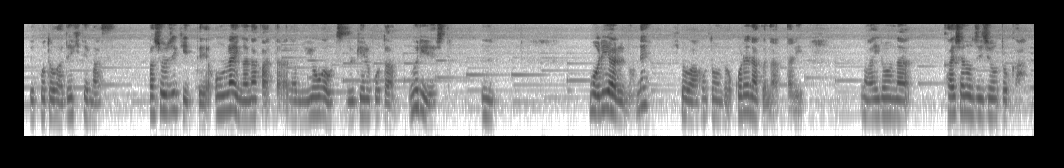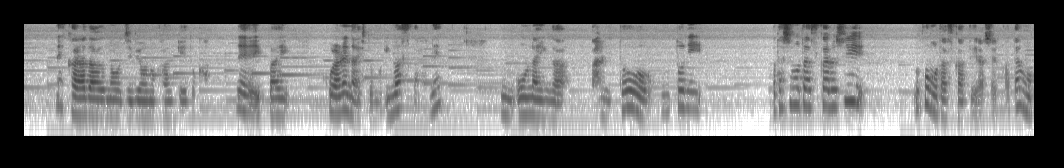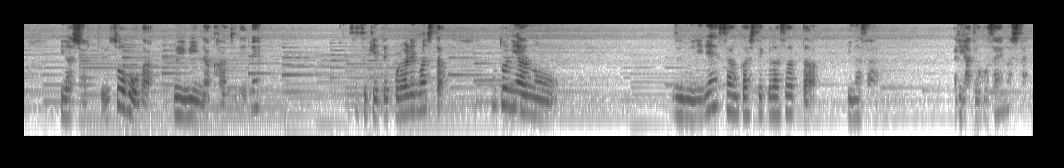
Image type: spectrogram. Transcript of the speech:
ることができてます。まあ、正直言ってオンラインがなかったら多分ヨガを続けることは無理でした。うん、もうリアルのね人はほとんど来れなくなったり、まあ、いろんな会社の事情とか、ね、体の持病の関係とかでいっぱい来られない人もいますからね、うん、オンラインがあると本当に私も助かるし向こうも助かっていらっしゃる方もいらっしゃるという双方がウィンウィンな感じでね続けてこられました本当にあの Zoom にね参加してくださった皆さんありがとうございました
